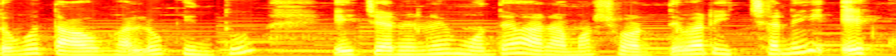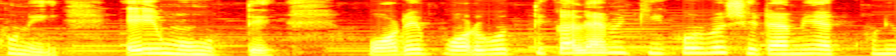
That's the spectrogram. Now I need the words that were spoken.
দেবো, তাও ভালো, কিন্তু এই চ্যানেলের মধ্যে আর আমার শর্ট দেওয়ার ইচ্ছা নেই এক্ষুনি, এই মুহূর্তে। পরে পরবর্তীকালে আমি কি করব সেটা আমি এক্ষুনি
